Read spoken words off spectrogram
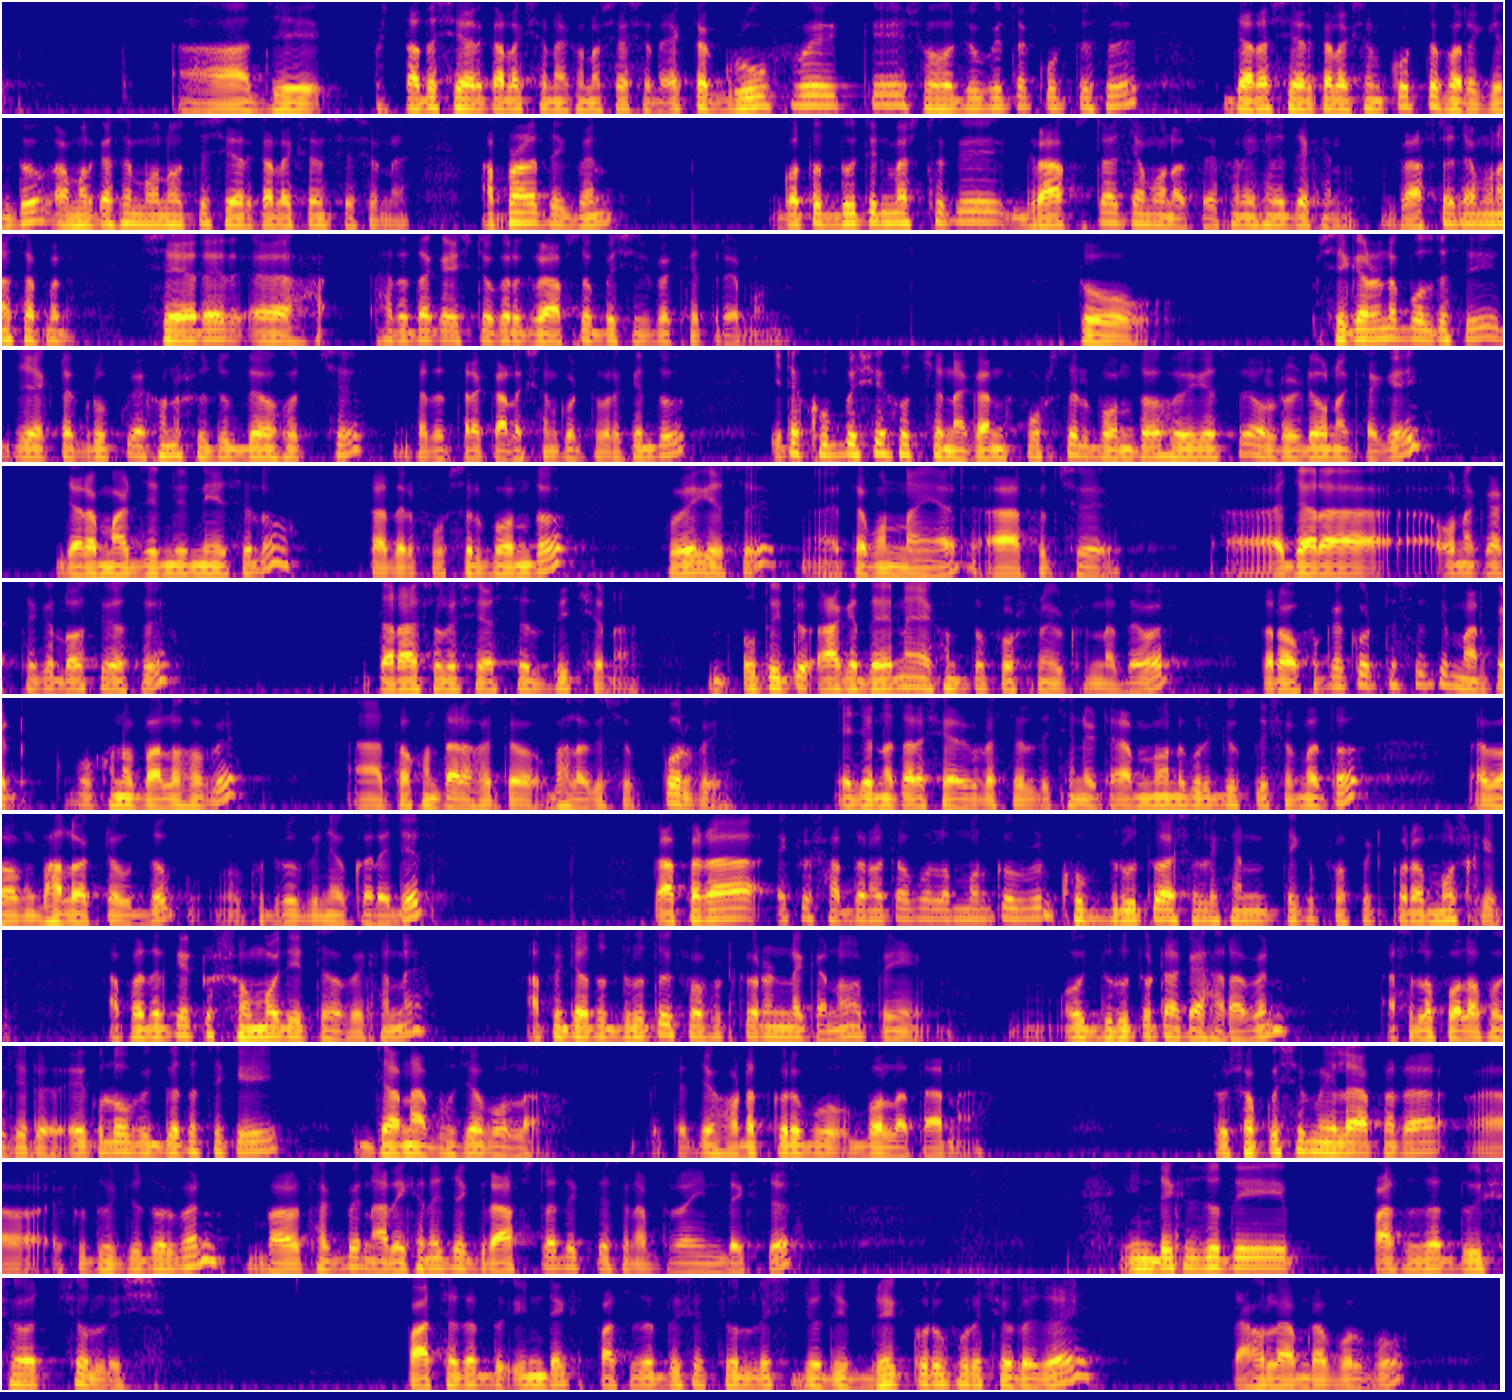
যে তাদের শেয়ার কালেকশন এখনও শেষ হয় না। একটা গ্রুপকে সহযোগিতা করতেছে যারা শেয়ার কালেকশন করতে পারে, কিন্তু আমার কাছে মনে হচ্ছে শেয়ার কালেকশন শেষ হয় না। আপনারা দেখবেন গত দুই তিন মাস থেকে গ্রাফসটা যেমন আছে, এখন এখানে দেখেন, গ্রাফসটা যেমন আছে, আপনার শেয়ারের হাতে থাকা স্টকের গ্রাফসও বেশিরভাগ ক্ষেত্রে এমন। তো সে কারণে বলতেছি যে একটা গ্রুপকে এখনও সুযোগ দেওয়া হচ্ছে যাতে তারা কালেকশন করতে পারে। কিন্তু এটা খুব বেশি হচ্ছে না, কারণ ফোর্সেল বন্ধ হয়ে গেছে অলরেডি অনেক আগেই। যারা মার্জেন্টি নিয়েছিল, তাদের ফোর্সেল বন্ধ হয়ে গেছে তেমন নাই আর। আর হচ্ছে যারা অনেক আগ থেকে লসে আছে, তারা আসলে শেয়ার সেল দিচ্ছে না। অতীত আগে দেয় না এখন তো প্রশ্নই উঠে না দেওয়ার। তারা অপেক্ষা করতেছে যে মার্কেট কখনো ভালো হবে তখন তারা হয়তো ভালো কিছু করবে। এই জন্য তারা শেয়ারগুলো সেল দিচ্ছে না এটা আমি মনে করি যুক্তিসঙ্গত এবং ভালো একটা উদ্যোগ ক্ষুদ্র বিনিয়োগকারীদের। তো আপনারা একটু সাবধানতা অবলম্বন করবেন, খুব দ্রুত আসলে এখান থেকে প্রফিট করা মুশকিল। আপনাদেরকে একটু সময় দিতে হবে এখানে। আপনি যত দ্রুতই প্রফিট করেন না কেন, আপনি ওই দ্রুত টাকায় হারাবেন। আসলে ফলাফল যেটা, এগুলো অভিজ্ঞতা থেকেই জানা, বুঝা, বলা। এটা যে হঠাৎ করে বলা তা না। তো সব কিছু মিলে আপনারা একটু ধৈর্য ধরবেন, ভালো থাকবেন। আর এখানে যে গ্রাফসটা দেখতেছেন আপনারা ইন্ডেক্সের, ইন্ডেক্স যদি পাঁচ হাজার দুইশো চল্লিশ, পাঁচ হাজার ইন্ডেক্স পাঁচ হাজার দুইশো চল্লিশ যদি ব্রেক করে উপরে চলে যায়, তাহলে আমরা বলব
